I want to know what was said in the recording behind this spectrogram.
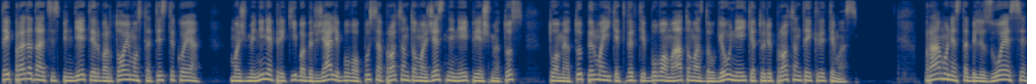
Tai pradeda atsispindėti ir vartojimo statistikoje. Mažmeninė prekyba birželį buvo pusę procento mažesnė nei prieš metus, tuo metu pirmąjį ketvirtį buvo matomas daugiau nei 4 procentai kritimas. Pramonė stabilizuojasi,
